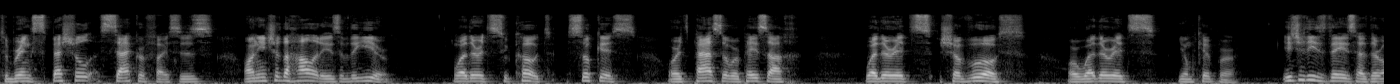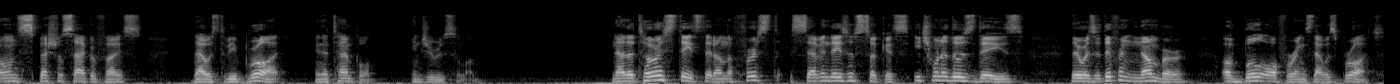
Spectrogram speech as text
to bring special sacrifices on each of the holidays of the year, whether it's Sukkot, Sukkis, or it's Passover, Pesach, whether it's Shavuos, or whether it's Yom Kippur. Each of these days has their own special sacrifice that was to be brought in the temple in Jerusalem. Now, the Torah states that on the first seven days of Sukkot, each one of those days, there was a different number of bull offerings that was brought.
